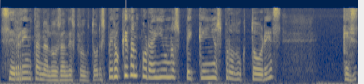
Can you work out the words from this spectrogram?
se rentan a los grandes productores, pero quedan por ahí unos pequeños productores que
